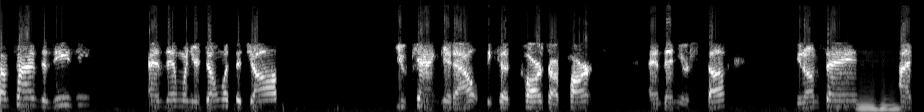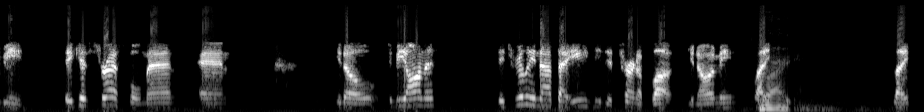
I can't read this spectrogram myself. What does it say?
sometimes it's easy, and then when you're done with the job, you can't get out because cars are parked, and then you're stuck. You know what I'm saying? hmm I mean, it gets stressful, man. And you know, to be honest, it's really not that easy to turn a buck. You know what I mean? Like right. like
